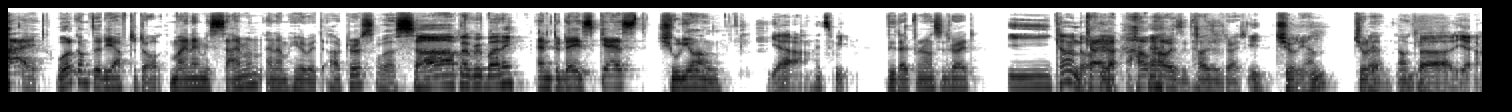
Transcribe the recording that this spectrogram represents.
Hi, welcome to the After Talk. My name is Simon and I'm here with Arthurs. What's up, everybody? And today's guest, Julian. Yeah, it's me. Did I pronounce it right? E, kind of. Kind yeah. of. How, how is it? How is it right? It, Julian. Julian. But, Okay. But yeah.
